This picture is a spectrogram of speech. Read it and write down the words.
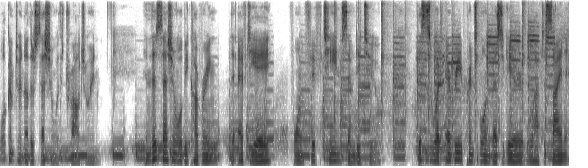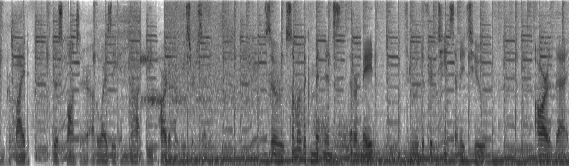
Welcome to another session with TrialJoin. In this session, we'll be covering the FDA Form 1572. This is what every principal investigator will have to sign and provide to the sponsor, otherwise they cannot be part of a research study. So some of the commitments that are made through the 1572 are that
